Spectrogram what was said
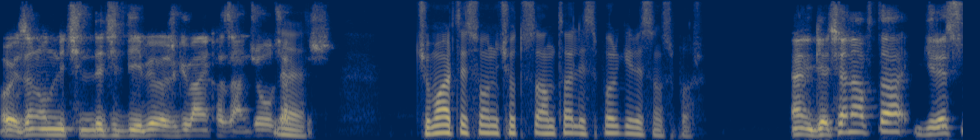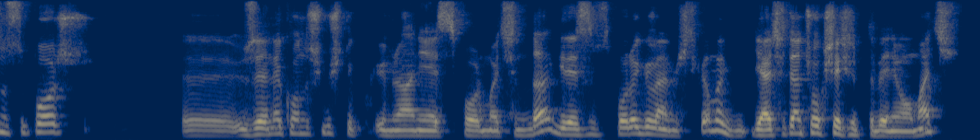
O yüzden onun için de ciddi bir özgüven kazancı olacaktır. Cumartesi 13.30 Antalya Spor, Giresunspor. Yani geçen hafta Giresunspor e, üzerine konuşmuştuk Ümraniye Spor maçında. Giresunspor'a güvenmiştik ama gerçekten çok şaşırttı beni o maç.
